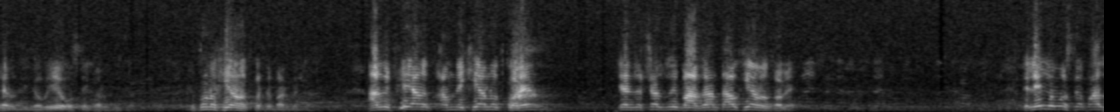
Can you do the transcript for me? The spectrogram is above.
ফেরত দিতে হবে, এই অবস্থায় ফেরত দিতে হবে। কোনো খেয়ানত করতে পারবেন না। আর যদি আপনি খেয়ানত করেন ট্রানজাস্টার যদি বাজান তাও খেয়ানত হবে। তাহলে এই অবস্থায় পাঁচ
